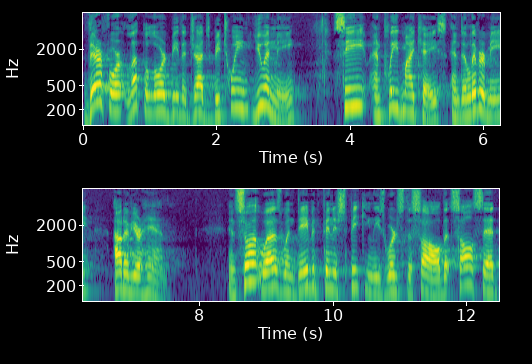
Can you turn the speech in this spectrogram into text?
Therefore, let the Lord be the judge between you and me. See and plead my case and deliver me out of your hand. And so it was when David finished speaking these words to Saul that Saul said,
